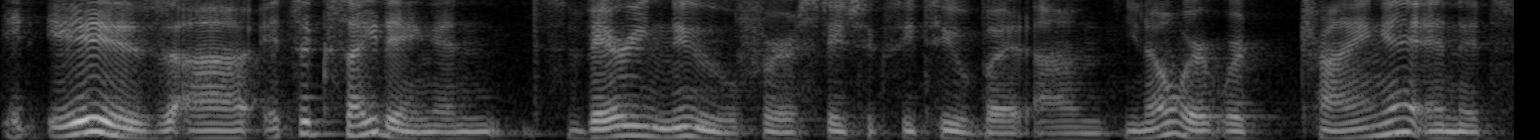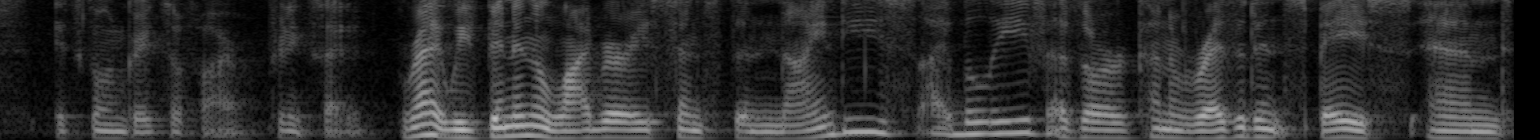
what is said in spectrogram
It is. Uh, it's exciting and it's very new for Stage 62, but um, you know, we're, we're trying it and it's it's going great so far. pretty excited. Right. We've been in the library since the 90s, I believe, as our kind of resident space. And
